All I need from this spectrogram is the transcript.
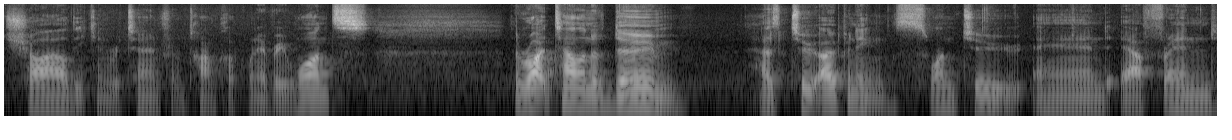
Child. He can return from time clock whenever he wants. The Right Talon of Doom has two openings, one, two, and our friend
